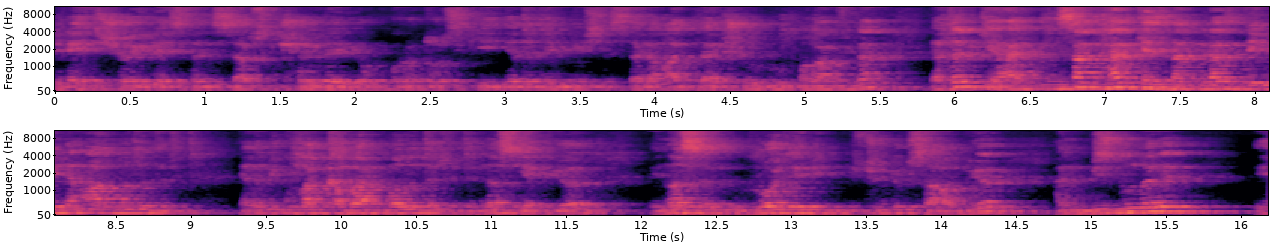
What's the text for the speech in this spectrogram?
Brecht şöyle, Stanislavski şöyle, yok Grotowski ya da ne bileyim işte Stella Adler şu falan filan. Ya tabii ki her, insan herkesten biraz demini almalıdır. Ya da bir kulak kabartmalıdır. E, Nasıl yapıyor? E, Nasıl rolle bir bütünlük sağlıyor? Hani biz bunları e,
